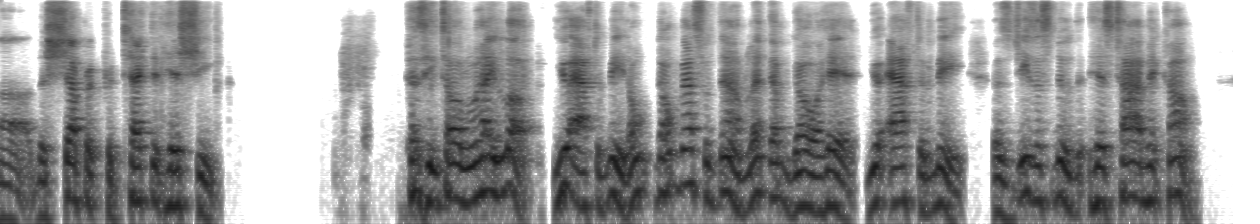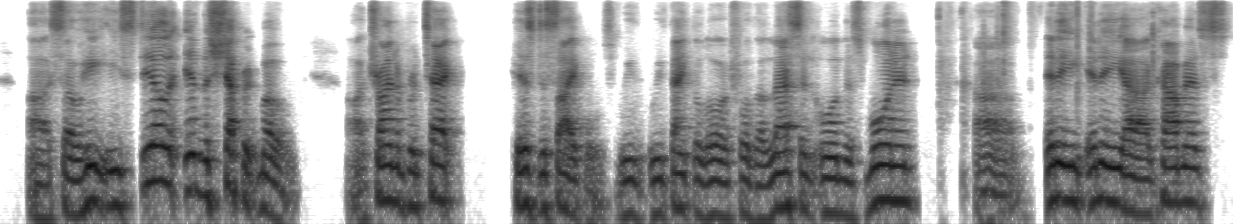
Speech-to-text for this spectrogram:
uh, the shepherd protected his sheep. Because he told him, hey, look, you're after me. Don't, don't mess with them. Let them go ahead. You're after me. Because Jesus knew that his time had come. Uh, so he, he's still in the shepherd mode, uh, trying to protect his disciples. We, we thank the Lord for the lesson on this morning. Uh, any any uh, comments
